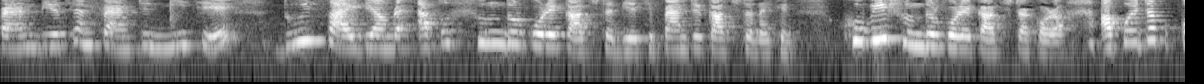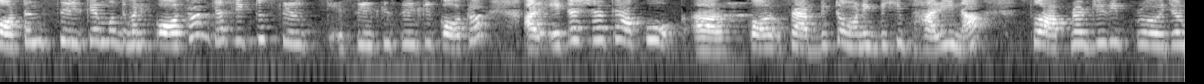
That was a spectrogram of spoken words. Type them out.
প্যান্ট দিয়েছে অ্যান্ড প্যান্টের নিচে দুই সাইডে আমরা এত সুন্দর করে কাজটা দিয়েছি, প্যান্টের কাজটা দেখেন। খুবই সুন্দর করে কাজটা করা। আপু, এটা কটন সিল্কের মধ্যে মানে কটন জাস্ট একটু সিল্ক সিল্কি সিল্কি কটন আর এটার সাথে আপু ফ্যাব্রিকটা অনেক বেশি ভারী না। সো আপনার যদি প্রয়োজন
